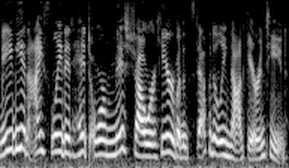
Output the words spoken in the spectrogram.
Maybe an isolated hit or miss shower here, but it's definitely not guaranteed.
